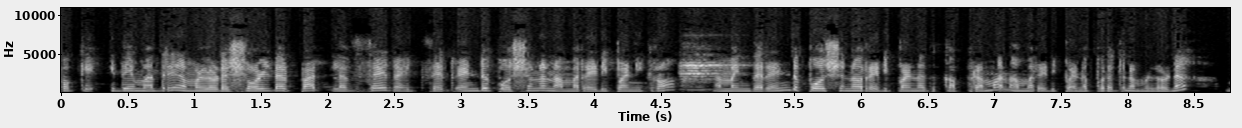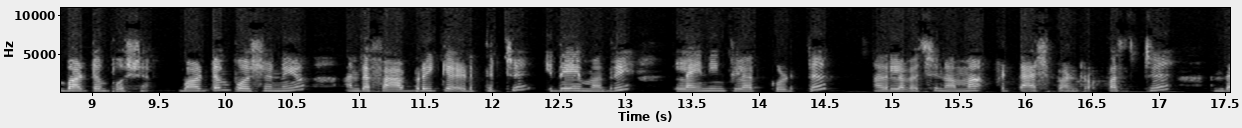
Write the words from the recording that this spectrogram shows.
ஓகே இதே மாதிரி நம்மளோட shoulder part left side right side ரெண்டு போர்ஷனும் நம்ம ரெடி பண்ணிக்கிறோம். நம்ம இந்த ரெண்டு போர்ஷனும் ரெடி பண்ணதுக்கு அப்புறமா நம்ம ரெடி பண்ண போகிறது நம்மளோட பாட்டம் போர்ஷன் பாட்டம் போர்ஷனையும் அந்த ஃபேப்ரிக்கை எடுத்துட்டு இதே மாதிரி லைனிங் கிளாத் கொடுத்து அதில் வச்சு நம்ம அட்டாச் பண்ணுறோம் ஃபஸ்ட்டு அந்த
